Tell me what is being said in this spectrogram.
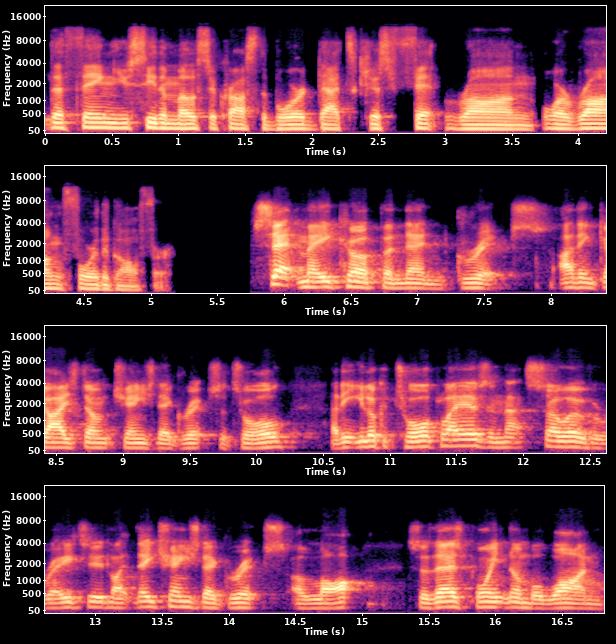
the thing you see the most across the board that's just fit wrong or wrong for the golfer? set makeup and then grips. I think guys don't change their grips at all. I think you look at tour players and that's so overrated. Like they change their grips a lot. So there's point number one.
